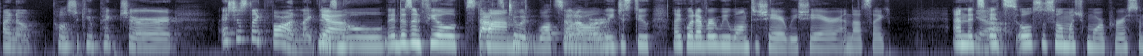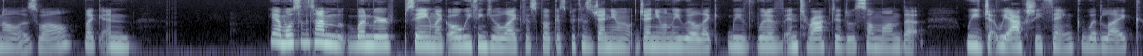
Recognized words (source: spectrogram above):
I don't know post a cute picture. It's just like fun. Like there's yeah. no it doesn't feel stats to it at whatsoever. all. We just do like whatever we want to share, we share and that's like and it's Yeah. it's also so much more personal as well. Like and yeah, most of the time when we're saying like, "Oh, we think you'll like this book," it's because genu- genuinely we'll like we would have interacted with someone that we ge- we actually think would like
